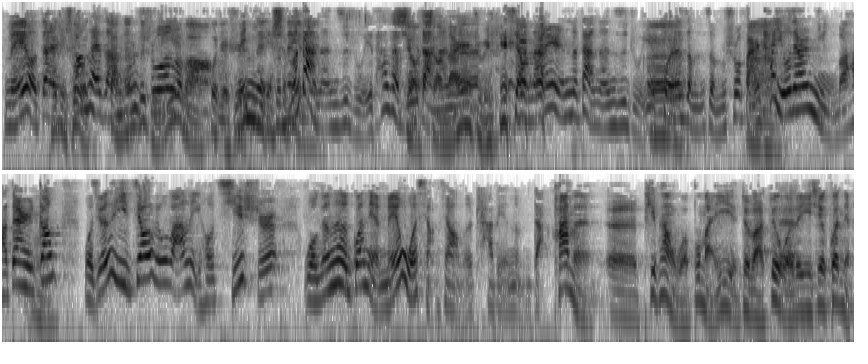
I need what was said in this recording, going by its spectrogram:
没有，但是刚才咱们不是说了吗？或者是你什么大男子主义？他才不是大男人主义，小男人的大男子主义，或者怎么怎么说？反正他有点拧巴哈。但是刚我觉得一交流完了以后，其实我跟他的观点没有我想象的差别那么大。他们呃批判我不满意，对吧？对我的一些观点，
